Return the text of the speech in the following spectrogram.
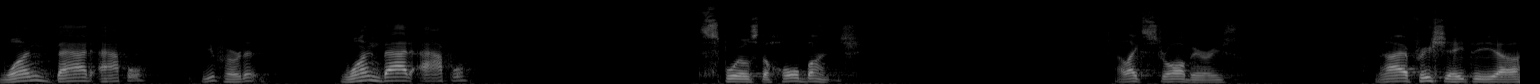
One bad apple, you've heard it, one bad apple spoils the whole bunch. I like strawberries. And I appreciate the uh,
